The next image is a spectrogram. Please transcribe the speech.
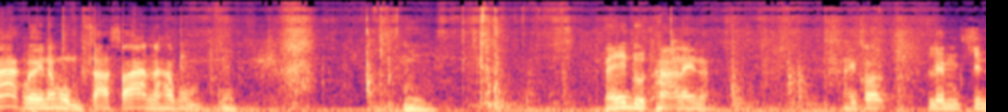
มากเลยนะผมสาซ่านนะครับผมนี่นี่ไหนดูดหาอะไรน่ะไอ้ก็เล็มกิน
